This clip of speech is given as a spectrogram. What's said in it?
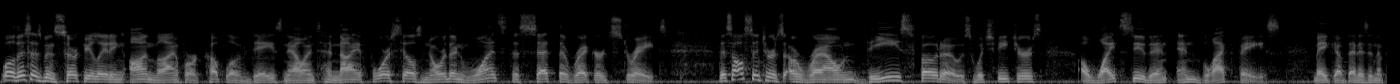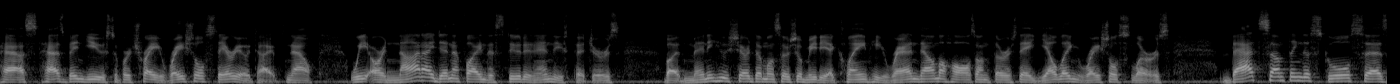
Well, this has been circulating online for a couple of days now, and tonight, Forest Hills Northern wants to set the record straight. This all centers around these photos, which features a white student in blackface. Makeup that is in the past has been used to portray racial stereotypes. Now, we are not identifying the student in these pictures, but many who shared them on social media claim he ran down the halls on Thursday yelling racial slurs. That's something the school says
